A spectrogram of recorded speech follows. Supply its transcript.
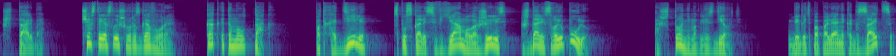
штальбы. Часто я слышу разговоры. Как это, мол, так? Подходили, спускались в яму, ложились, ждали свою пулю. А что они могли сделать? Бегать по поляне, как зайцы?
